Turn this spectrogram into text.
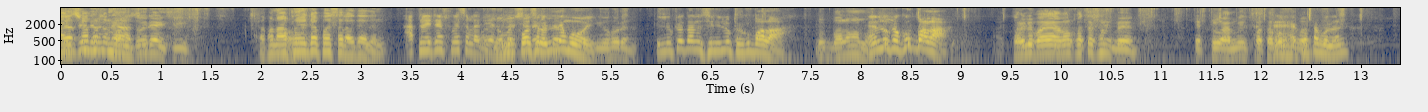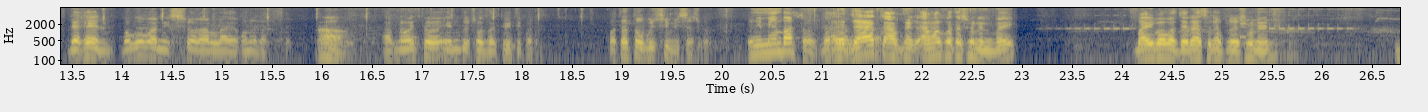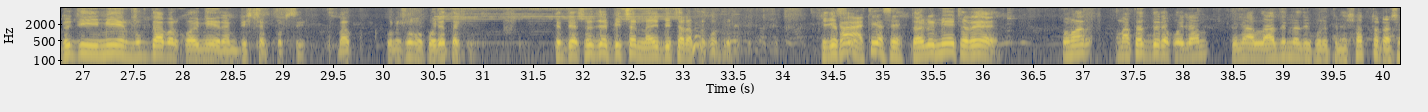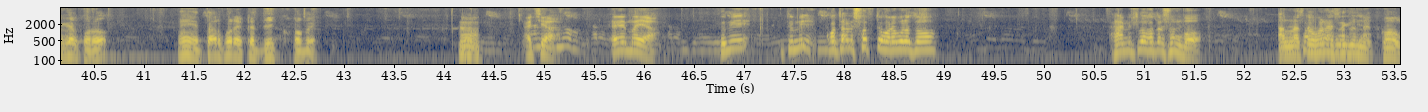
এখন আপনি এটা ফয়সালা দিয়ে দেন। আপনি এটা ফয়সালা দিয়ে দেন। পয়সা দিতে মই? এই লোকটা তো আমি চিনি লোকটা খুব বালা। খুব ভালো মানুষ। এই লোকটা খুব বালা। তাহলে ভাই আমার কথা শুনবেন। একটু আমি কথা হ্যাঁ, বলতে কথা বলেন। দেখেন ভগবান ঈশ্বর আল্লাহ এখনও রাখছে আপনি হয়তো হিন্দু সজাগ হইতে পারেন। কথা তো অবশ্যই বিশ্বাস করেন উনি মেম্বার তো যাক আপনি আমার কথা শুনেন ভাই। ভাই বাবা যারা আছেন আপনারা শুনেন। যদি মেয়ের মুখ আবার কয় মেয়ের আমি ডিস্টার্ব করছি বা কোনো সময় করে থাকি দেশের যে বিচার নাই বিচার আপনি করবেন। ঠিক আছে? হ্যাঁ ঠিক আছে। তাহলে মেয়েটারে তোমার মাথার ধরে কইলাম তুমি আল্লাহ আজির নাজির করে তুমি সত্যটা স্বীকার করো। হ্যাঁ তারপর একটা দিক হবে। হ্যাঁ আচ্ছা। এই মায়া তুমি তুমি কথাটা সত্য করে বলো তো। হ্যাঁ আমি তোমার কথা শুনব। আল্লাহ তখন কও।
